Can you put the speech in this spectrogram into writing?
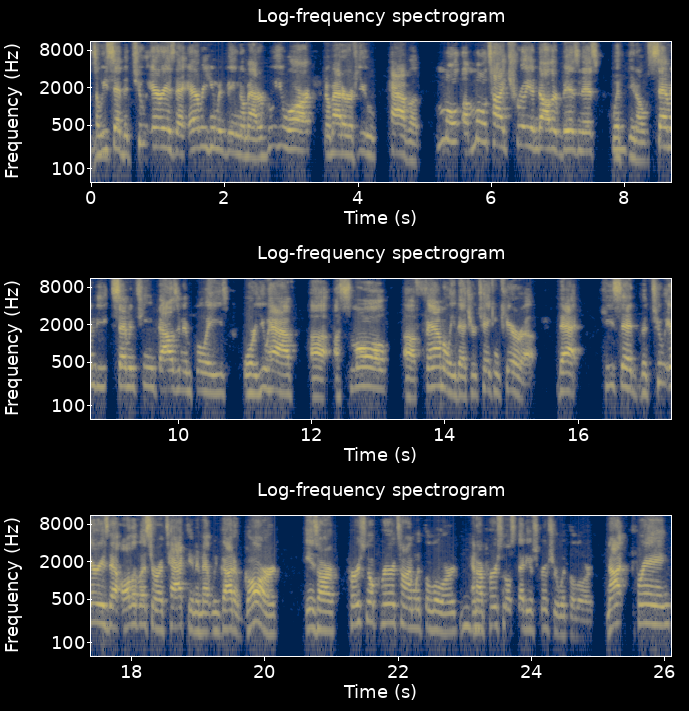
So he said the two areas that every human being, no matter who you are, no matter if you have a mul- a multi-trillion dollar business with you know 70 17,000 employees or you have uh, a small uh, family that you're taking care of that he said the two areas that all of us are attacked in and that we've got to guard is our personal prayer time with the Lord Mhm. and our personal study of scripture with the Lord. Not praying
